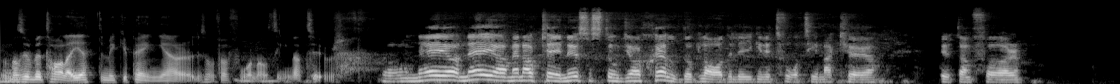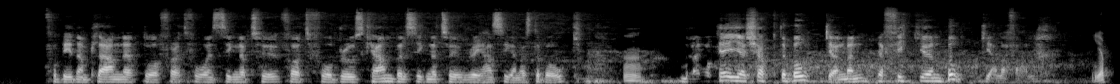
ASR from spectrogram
man ska betala jättemycket pengar liksom, för att få någon signatur. Ja, nej, ja, nej ja, men okej, nu så stod jag själv då gladeligen i två timmar kö utanför Forbidden Planet då för att få en signatur, för att få Bruce Campbells signatur i hans senaste bok. Mm. Okej, jag köpte boken, men jag fick ju en bok i alla fall. Japp.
